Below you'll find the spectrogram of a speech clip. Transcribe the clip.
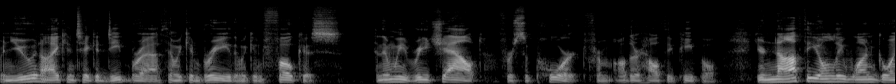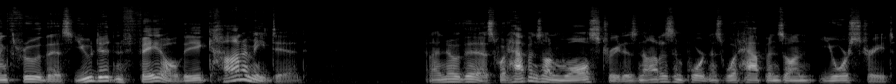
When you and I can take a deep breath and we can breathe and we can focus, and then we reach out for support from other healthy people. You're not the only one going through this. You didn't fail, the economy did. And I know this what happens on Wall Street is not as important as what happens on your street.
